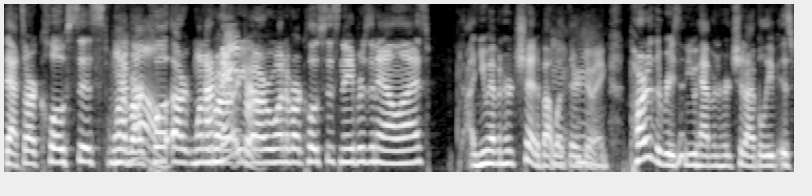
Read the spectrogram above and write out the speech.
That's our closest one I of our, clo- our one of Our our, neighbor. our one of our closest neighbors and allies. And you haven't heard shit about what they're doing. Part of the reason you haven't heard shit, I believe, is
